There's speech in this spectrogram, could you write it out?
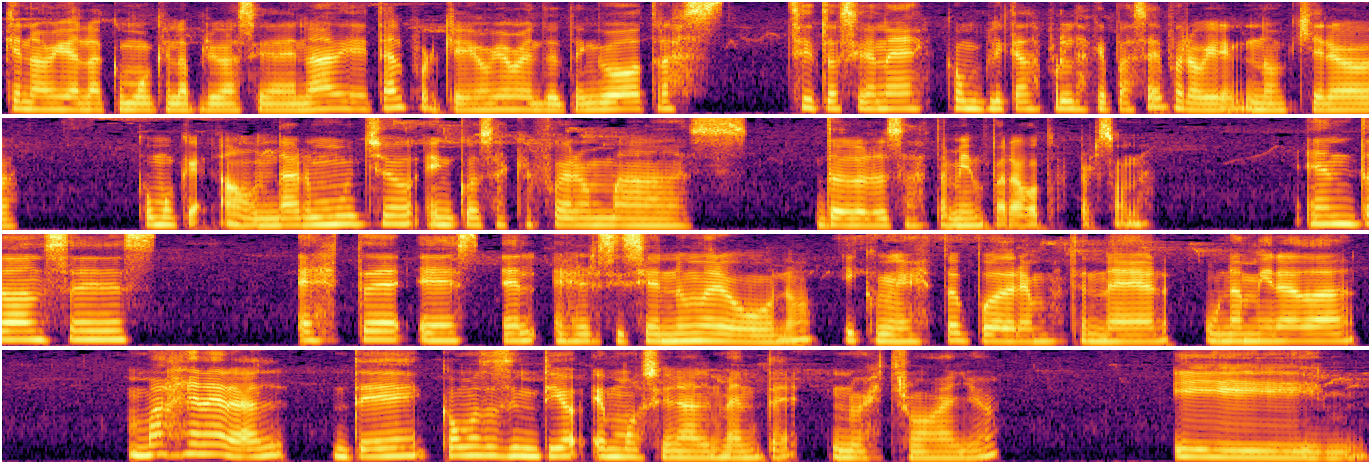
que no viola como que la privacidad de nadie y tal, porque obviamente tengo otras situaciones complicadas por las que pasé, pero no quiero como que ahondar mucho en cosas que fueron más dolorosas también para otras personas. Entonces, este es el ejercicio número uno y con esto podremos tener una mirada más general de cómo se sintió emocionalmente nuestro año y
